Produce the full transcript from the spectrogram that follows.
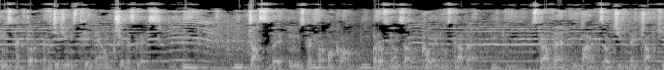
Inspektor w dzieciństwie miał krzywy zgryz. Czas, by inspektor Oko rozwiązał kolejną sprawę. Sprawę bardzo dziwnej czapki.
